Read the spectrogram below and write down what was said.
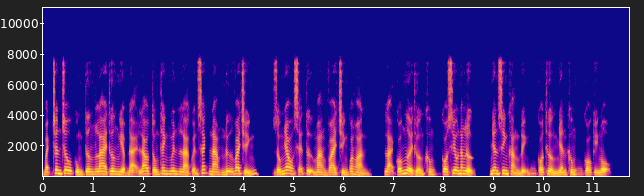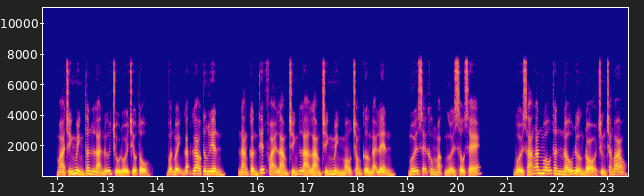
Bạch Trân Châu cùng tương lai thương nghiệp đại lao Tống Thanh Nguyên là quyển sách nam nữ vai chính, giống nhau sẽ tự mang vai chính quan hoàn, lại có người thường không có siêu năng lực, nhân sinh khẳng định có thường nhân không có kỳ ngộ. Mà chính mình thân là nữ chủ đối chiếu tổ, vận mệnh gắt gao tương liên, nàng cần thiết phải làm chính là làm chính mình mau chóng cường đại lên, mới sẽ không mặc người sâu xé. Buổi sáng ăn mẫu thân nấu đường đỏ trứng trắng bao,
